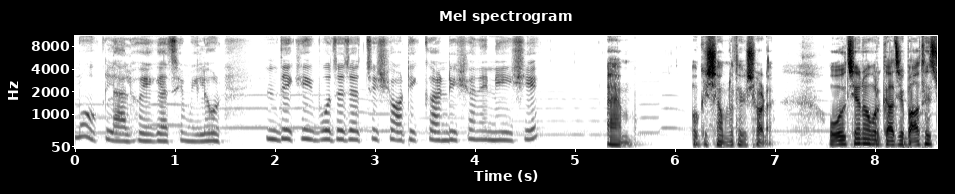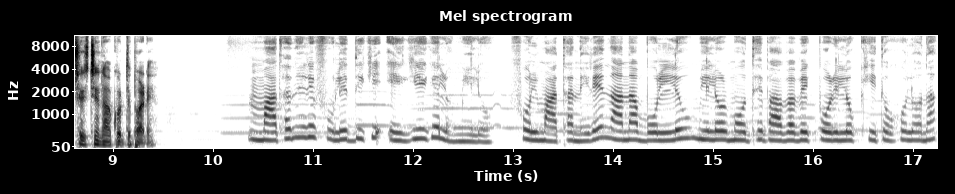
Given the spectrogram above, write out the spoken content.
মুখ লাল হয়ে গেছে মেলোর। দেখেই বোঝা যাচ্ছে সঠিক কন্ডিশনে নেই সে। অ্যাম ওকে সামনে থেকে সরা। ও যেন আমার কাজে বাধা সৃষ্টি না করতে পারে। মাথা নেড়ে ফুলের দিকে এগিয়ে গেল মেলো। ফুল মাথা নেড়ে নানা বললেও মেলোর মধ্যে ভাবাবেগ পরিলক্ষিত হলো না।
